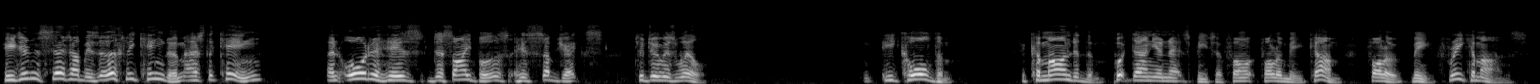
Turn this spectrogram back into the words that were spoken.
He didn't set up his earthly kingdom as the king and order his disciples, his subjects, to do his will. He called them, he commanded them, Put down your nets, Peter, follow me, come, follow me. Three commands.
